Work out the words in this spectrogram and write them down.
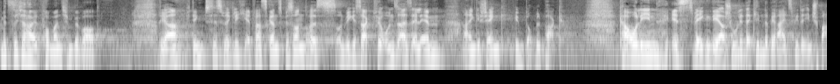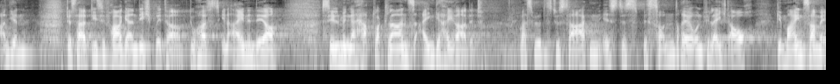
mit Sicherheit vor manchem bewahrt. Ja, ich denke, das ist wirklich etwas ganz Besonderes. Und wie gesagt, für uns als LM ein Geschenk im Doppelpack. Caroline ist wegen der Schule der Kinder bereits wieder in Spanien. Deshalb diese Frage an dich, Britta. Du hast in einen der Silminger Hertler-Clans eingeheiratet. Was würdest du sagen, ist das Besondere und vielleicht auch Gemeinsame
